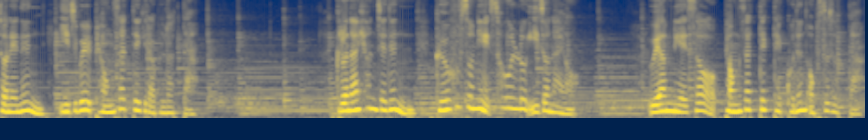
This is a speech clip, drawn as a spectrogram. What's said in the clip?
전에는 이 집을 병사댁이라 불렀다. 그러나 현재는 그 후손이 서울로 이전하여 외암리에서 병사댁 대코는 없어졌다.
